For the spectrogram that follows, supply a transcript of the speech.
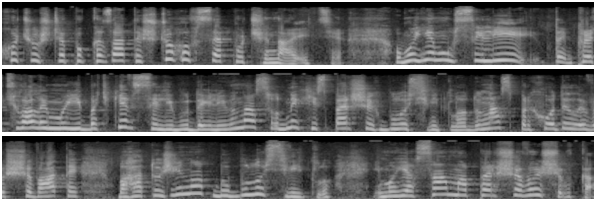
хочу ще показати, з чого все починається. У моєму селі працювали мої батьки в селі Будилі. У нас одних із перших було світло. До нас приходили вишивати багато жінок, бо було світло. І моя сама перша вишивка,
